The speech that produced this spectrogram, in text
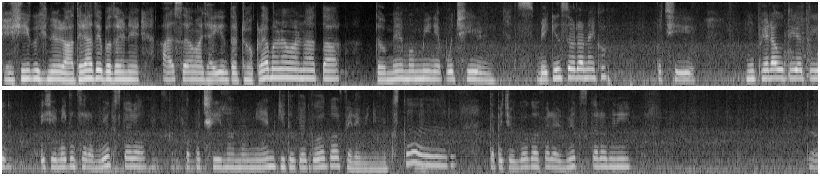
જય શ્રી કૃષ્ણ. રાધે રાધે બધાને આશ્રમમાં જઈએ તો ઢોકળા બનાવવાના હતા. તો મેં મમ્મીને પૂછી બેકિંગ સોડા નાખ્યો. પછી હું ફેરવતી હતી, પછી બેકિંગ સોડા મિક્સ કર્યો. તો પછી મારા મમ્મીએ એમ કીધું કે ગો ગો ફેરવીને મિક્સ કર. તો પછી ગો ગો ફેરવી મિક્સ કરો મિની તો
